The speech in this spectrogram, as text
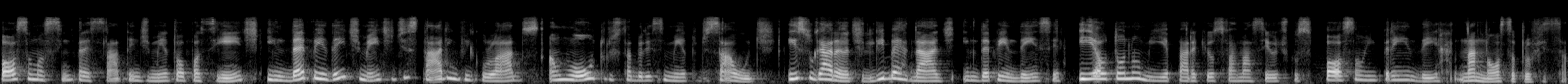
possam assim prestar atendimento ao paciente, independentemente de estarem vinculados a um outro estabelecimento de saúde. Isso garante liberdade, independência e autonomia para que os farmacêuticos possam empreender na nossa profissão.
